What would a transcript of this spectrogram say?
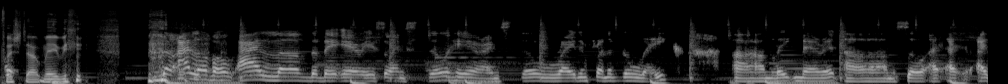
pushed out maybe. so I love I love the Bay Area, so I'm still here. I'm still right in front of the lake, um, Lake Merritt. Um, so I, I,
